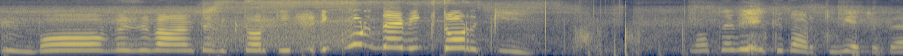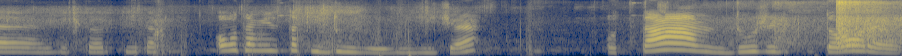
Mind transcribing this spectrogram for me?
Bo wyzywałem te Wiktorki i kurde Wiktorki! No te Wiktorki, wiecie, te Wiktorki tak. O, tam jest taki duży, widzicie? O tam, duży Wiktorek.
